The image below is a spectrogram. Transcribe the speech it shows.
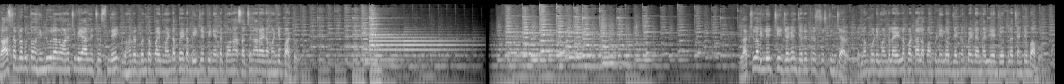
రాష్ట్ర ప్రభుత్వం హిందువులను అణచివేయాలని చూస్తుంది. గృహ నిర్బంధంపై మండపేట బీజేపీ నేత కోన సత్యనారాయణ మండిపాటు. లక్షల ఇళ్ళిచ్చి జగన్ చరిత్ర సృష్టించారు. కిర్లంపూడి మండల ఇళ్ళ పట్టాల పంపిణీలో జగ్గంపేట ఎమ్మెల్యే జ్యోతుల చంటిబాబు.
